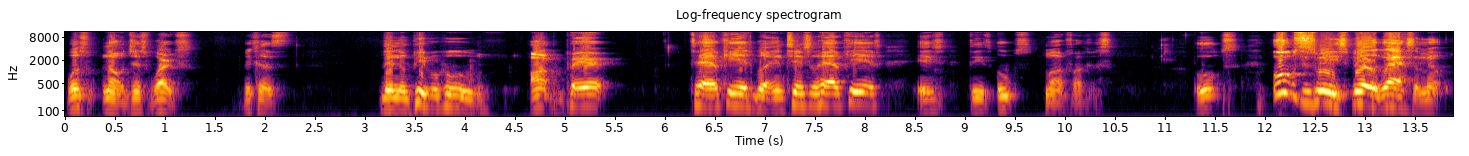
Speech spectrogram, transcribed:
what's no just worse because then the people who aren't prepared to have kids but intentionally have kids is these oops motherfuckers. Oops. Oops is when you spill a glass of milk.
